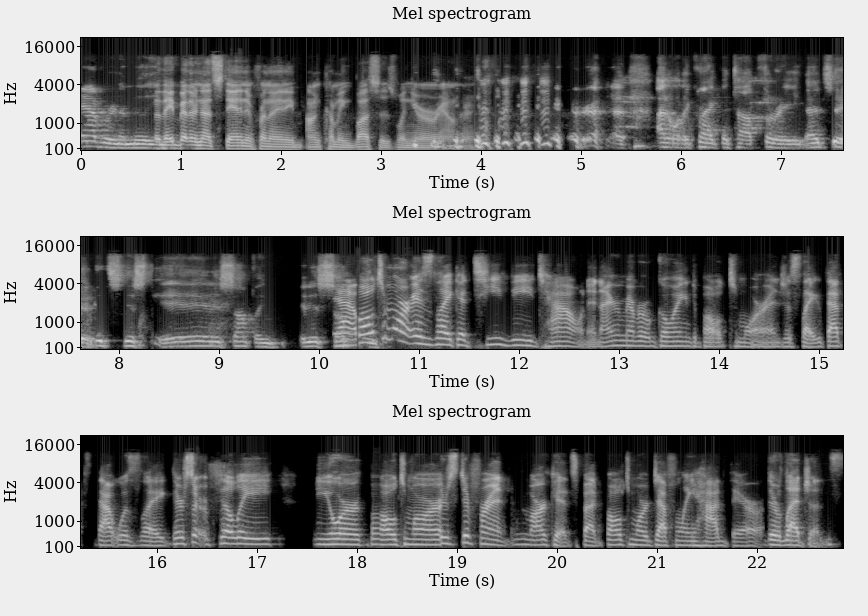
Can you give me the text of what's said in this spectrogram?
never in a million. So they better not stand in front of any oncoming buses when you're around. Right? I don't want to crack the top three. That's it. It's just it is something. It is something. Yeah, Baltimore is like a TV town, and I remember going to Baltimore and just like that. That was like there's sort of Philly. New York, Baltimore. There's different markets, but Baltimore definitely had their their legends.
